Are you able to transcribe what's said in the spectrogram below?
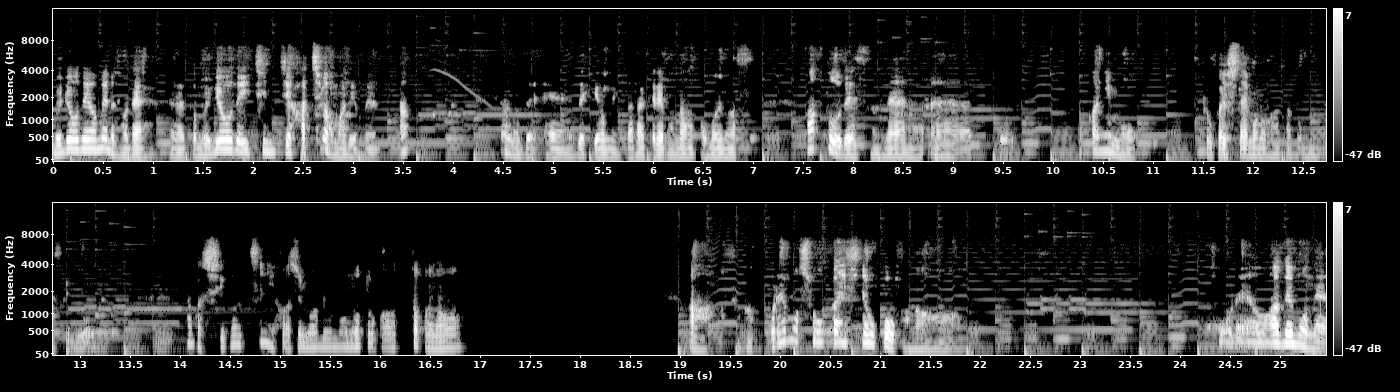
無料で読めるので、えーと、無料で1日8話まで読めるのかななので、えー、ぜひ読んでいただければなと思います。あとですね、えー、っと、他にも紹介したいものがあったと思うんですけど、なんか4月に始まるものとかあったかな？あ、これも紹介しておこうかな。これはでもね、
